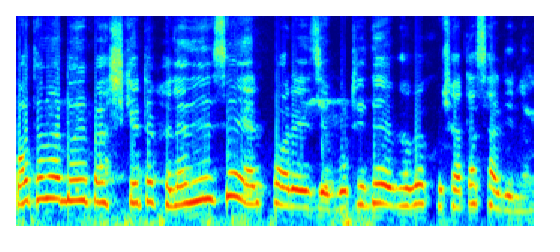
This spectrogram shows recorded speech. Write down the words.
প্রথমে দুই পাশ কেটে ফেলে দিয়েছি, এরপরে যে বটি দিয়ে এভাবে খোসাটা ছাড়িয়ে নেব।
